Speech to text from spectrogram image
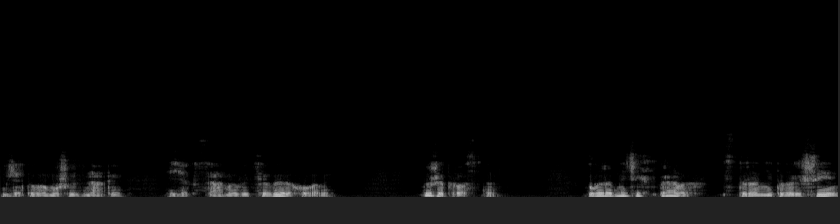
Для того мушу знати, як саме ви це вирахували. Дуже просто. У виробничих справах сторонні товариші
